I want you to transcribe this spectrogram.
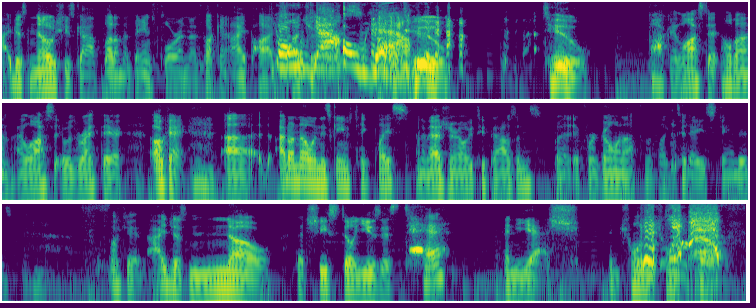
I just know she's got blood on the dance floor and that fucking iPod. Oh, yeah. hers. Oh, yeah. Two. Two. Fuck, I lost it. Hold on. I lost it. It was right there. Okay. Uh, I don't know when these games take place. I imagine early 2000s, but if we're going off of like today's standards, fuck it. I just know that she still uses te and yesh in 2024. Yes!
